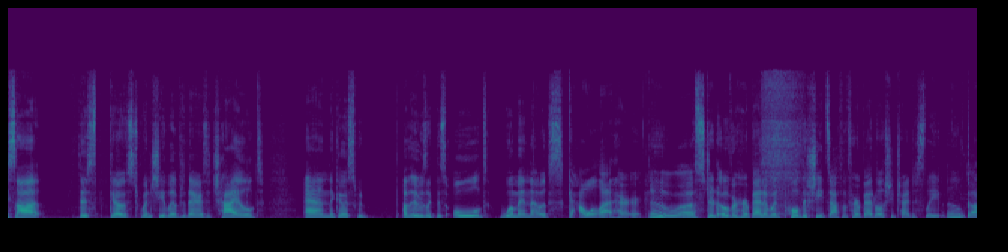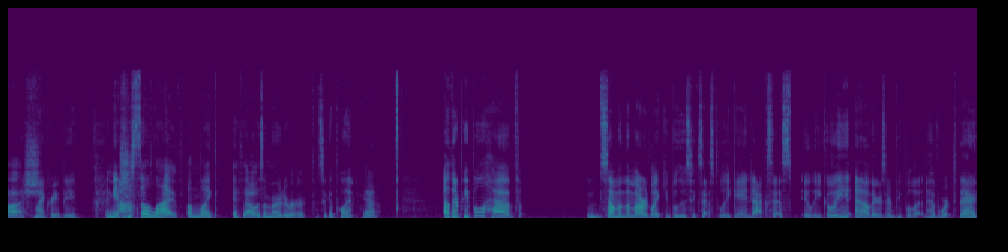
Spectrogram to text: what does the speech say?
saw this ghost when she lived there as a child, and the ghost would. uh, It was like this old woman that would scowl at her, Ooh. uh, stood over her bed, and would pull the sheets off of her bed while she tried to sleep. oh gosh. Isn't that creepy? And yet Um, she's still alive, unlike if that was a murderer. That's a good point. Yeah. Other people have. Some of them are like people who successfully gained access illegally, and others are people that have worked there,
